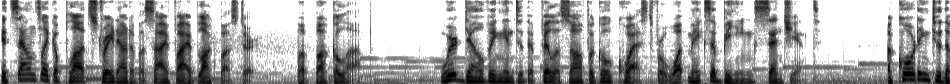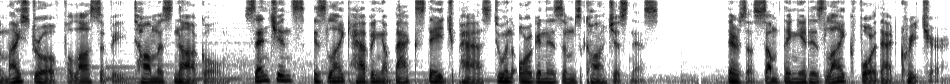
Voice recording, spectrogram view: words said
It sounds like a plot straight out of a sci-fi blockbuster, but buckle up. We're delving into the philosophical quest for what makes a being sentient. According to the maestro of philosophy, Thomas Nagel, sentience is like having a backstage pass to an organism's consciousness. There's a something it is like for that creature.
